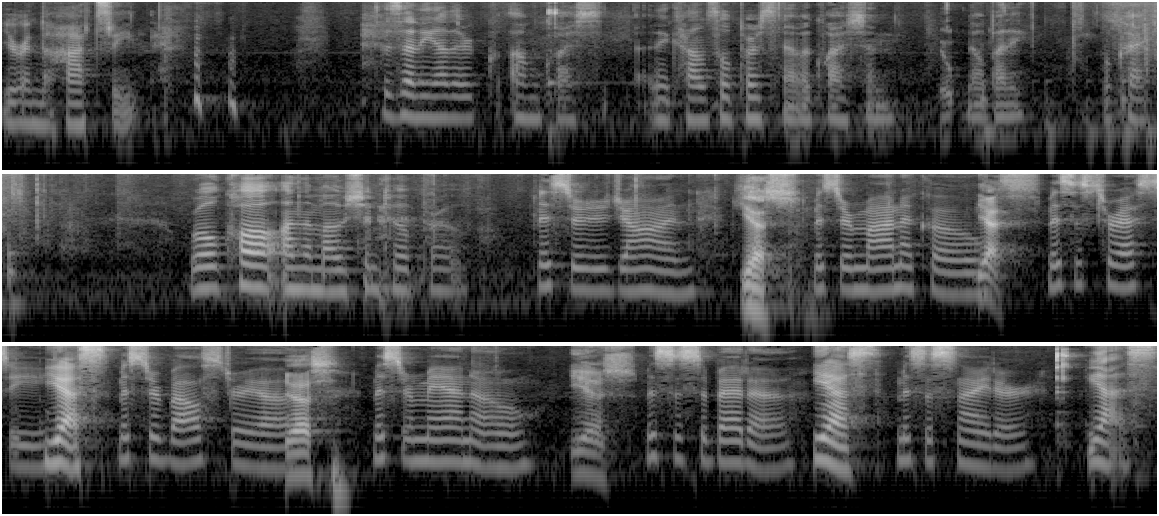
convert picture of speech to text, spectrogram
You're in the hot seat. Does any other um, question, any council person have a question? Nope. Nobody? Okay. Roll call on the motion to approve. Mr. DeJohn? Yes. Mr. Monaco? Yes. Mrs. Teresi? Yes. Mr. Balstria? Yes. Mr. Mano? Yes. Mrs. Sabetta? Yes, Mrs. Snyder? Yes.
